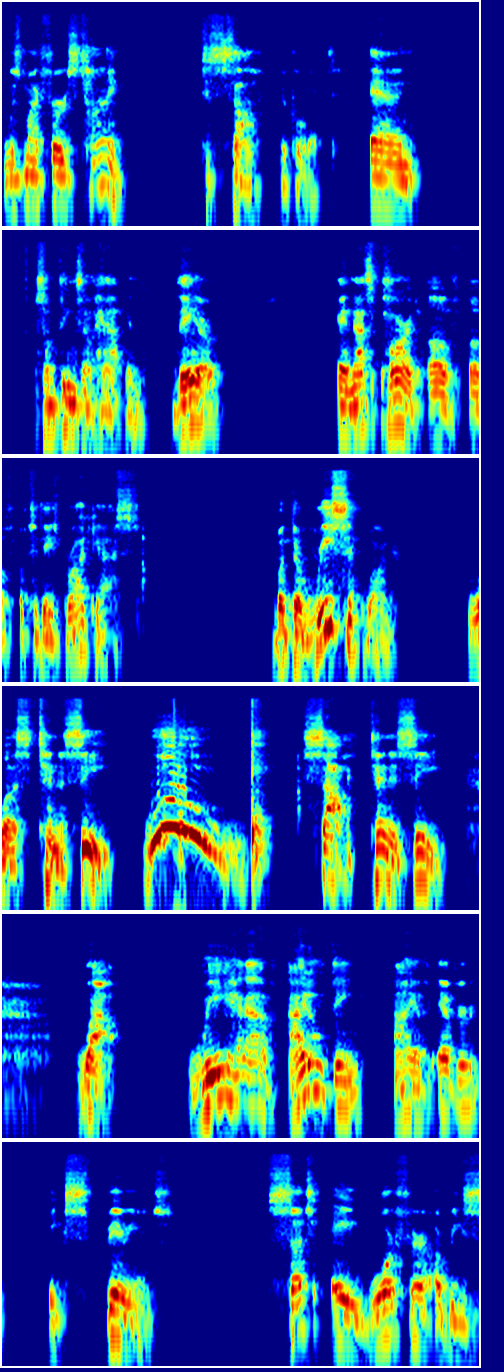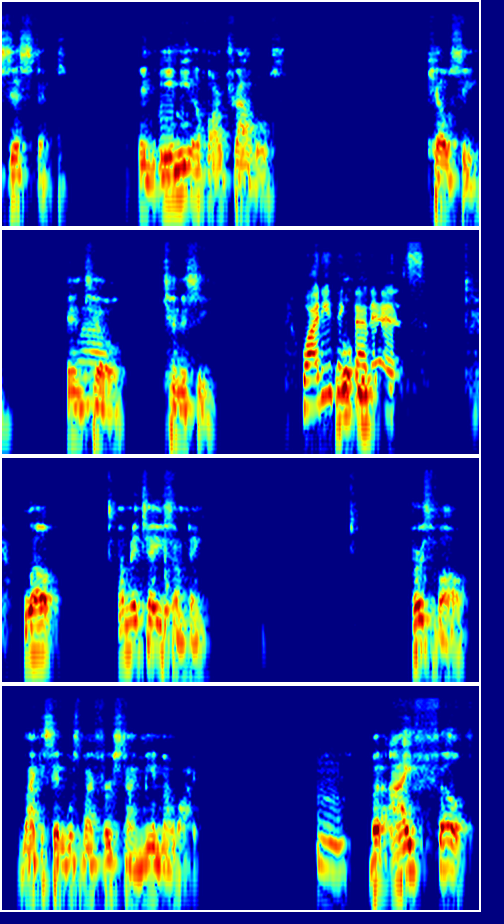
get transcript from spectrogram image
It was my first time to South Dakota. And some things have happened there. And that's part of, of, of today's broadcast. But the recent one was Tennessee. Woo! South Tennessee. Wow. We have, I don't think I have ever experienced such a warfare of resistance in any of our travels, Kelsey, until Tennessee. Why do you think Well, that is? Well, I'm going to tell you something. First of all, like I said, it was my first time, me and my wife. Mm, But I felt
